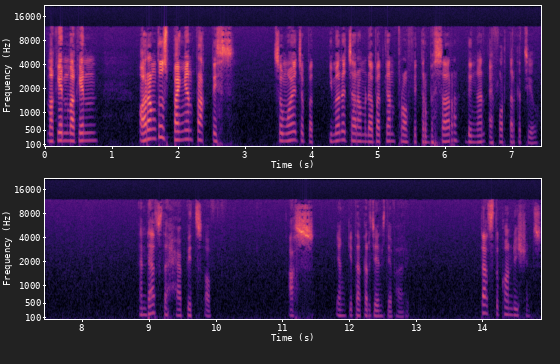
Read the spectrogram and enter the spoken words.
Makin makin orang tuh pengen praktis. Semuanya cepat gimana cara mendapatkan profit terbesar dengan effort terkecil? And that's the habits of us yang kita kerjain setiap hari. That's the conditions.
